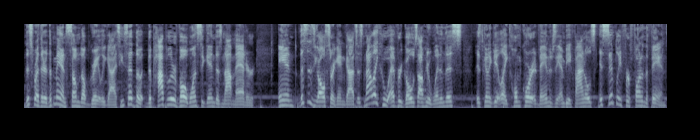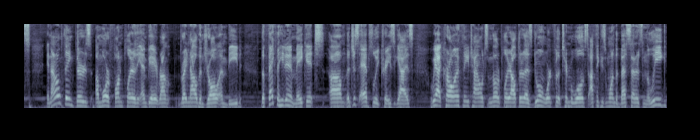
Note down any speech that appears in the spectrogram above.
This right there, the man summed up greatly, guys. He said the the popular vote once again does not matter. And this is the All-Star game, guys. It's not like whoever goes out here winning this is going to get like home court advantage in the NBA Finals. is simply for fun and the fans. And I don't think there's a more fun player in the NBA around right now than Joel Embiid. The fact that he didn't make it, um, it's just absolutely crazy, guys. We got Karl-Anthony Towns, another player out there that's doing work for the Timberwolves. I think he's one of the best centers in the league,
